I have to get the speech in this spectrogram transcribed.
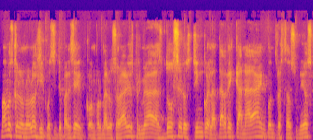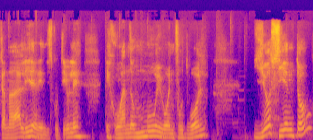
Vamos cronológico, si te parece, conforme a los horarios. Primero a las 2.05 de la tarde, Canadá en contra de Estados Unidos. Canadá líder indiscutible y jugando muy buen fútbol. Yo siento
